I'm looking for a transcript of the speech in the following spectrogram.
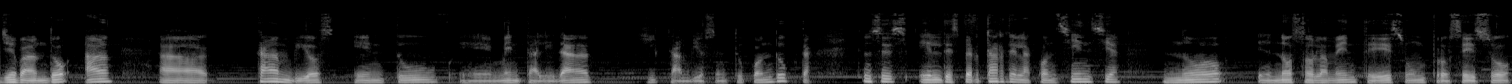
llevando a, cambios en tu eh, mentalidad y cambios en tu conducta. Entonces, el despertar de la conciencia no, no solamente es un proceso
